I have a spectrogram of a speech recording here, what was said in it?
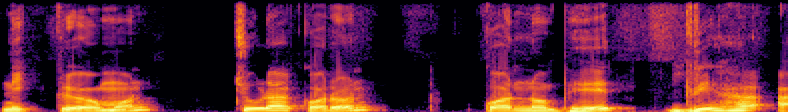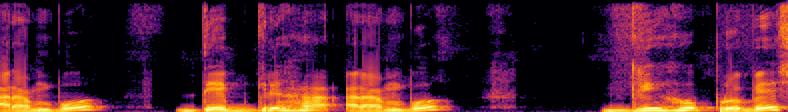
নিক্রিয়মন, চূড়াকরণ কর্ণভেদ গৃহা আরম্ভ, দেবগৃহা আরম্ভ গৃহপ্রবেশ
